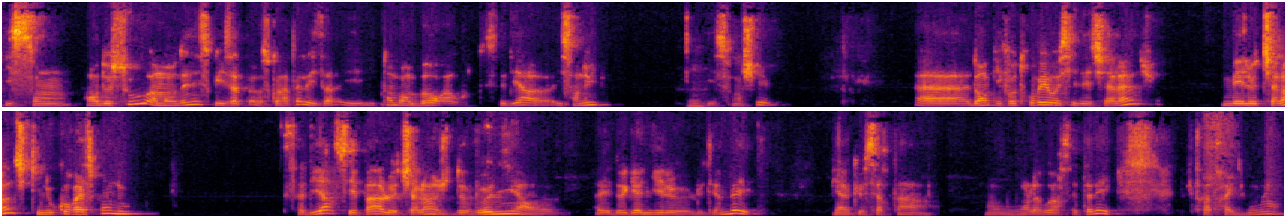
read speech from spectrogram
qui sont en dessous. À un moment donné, ce qu'on appelle, ils, tombent en bore out, c'est-à-dire ils s'ennuient. Ils sont chiés. Euh, donc, il faut trouver aussi des challenges, mais le challenge qui nous correspond nous. C'est-à-dire, c'est pas le challenge de venir euh, et de gagner l'UTMB bien que certains vont l'avoir cette année, le Trail du Mont Blanc.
